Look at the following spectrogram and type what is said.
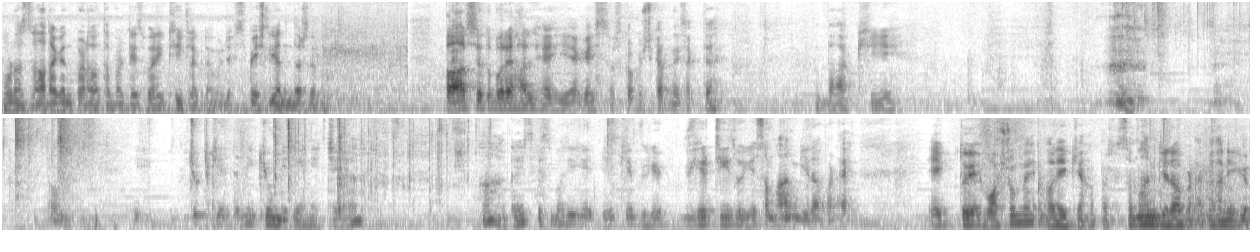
थोड़ा ज़्यादा गंद पड़ा होता बट इस बारी ठीक लग रहा है मुझे स्पेशली अंदर से तो। बाहर से तो बुरे हाल है ही है गई उसका कुछ कर नहीं सकते। बाकी चुटकी इतनी क्यों गिरी है नीचे यार हाँ गाइस इस बार ये एक ये वियर्ड चीज़ हुई है सामान गिरा पड़ा है। एक तो ये वॉशरूम में और एक यहाँ पर। सामान गिरा पड़ा है पता नहीं क्यों।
